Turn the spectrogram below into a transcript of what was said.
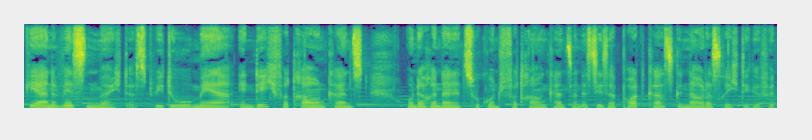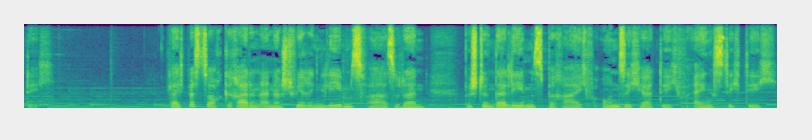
gerne wissen möchtest, wie du mehr in dich vertrauen kannst und auch in deine Zukunft vertrauen kannst, dann ist dieser Podcast genau das Richtige für dich. Vielleicht bist du auch gerade in einer schwierigen Lebensphase oder ein bestimmter Lebensbereich verunsichert dich, verängstigt dich,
